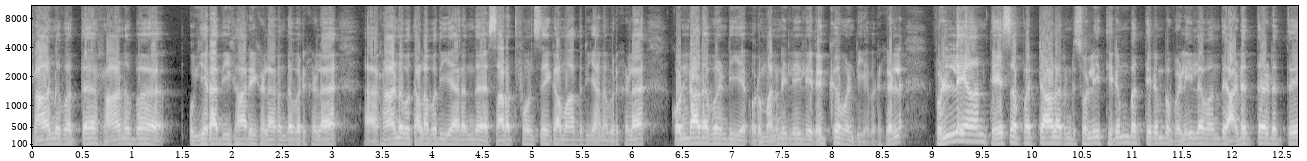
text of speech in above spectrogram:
இராணுவத்தை இராணுவ உயரதிகாரிகளாக இருந்தவர்களை ராணுவ தளபதியாக இருந்த சரத் போன்சேகா மாதிரியானவர்களை கொண்டாட வேண்டிய ஒரு மனநிலையில் இருக்க வேண்டியவர்கள் பிள்ளையான் தேசப்பற்றாளர் என்று சொல்லி திரும்ப திரும்ப வெளியில வந்து அடுத்தடுத்து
